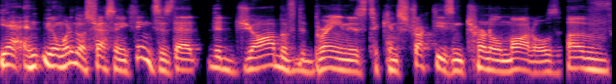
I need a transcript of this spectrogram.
Yeah. And, you know, one of the most fascinating things is that the job of the brain is to construct these internal models of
